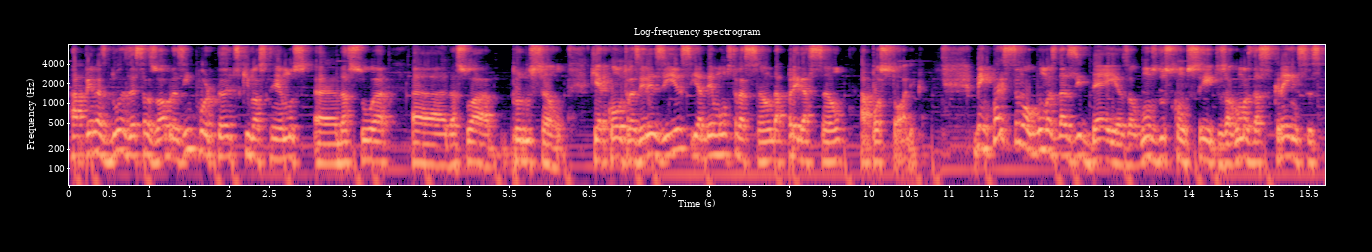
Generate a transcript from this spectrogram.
apenas duas dessas obras importantes que nós temos uh, da sua Uh, da sua produção, que é contra as heresias e a demonstração da pregação apostólica. Bem, quais são algumas das ideias, alguns dos conceitos, algumas das crenças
